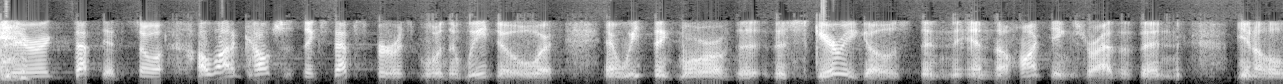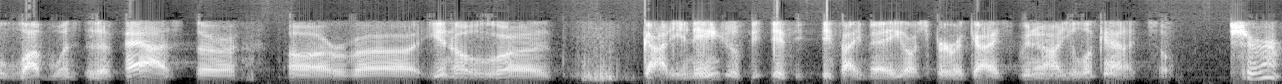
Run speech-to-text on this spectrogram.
they're accepted. So a lot of cultures accept spirits more than we do, and we think more of the the scary ghosts and and the hauntings rather than you know loved ones that have passed or or uh, you know uh, guardian angels, if if I may, or spirit guides. You know how you look at it. So sure.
